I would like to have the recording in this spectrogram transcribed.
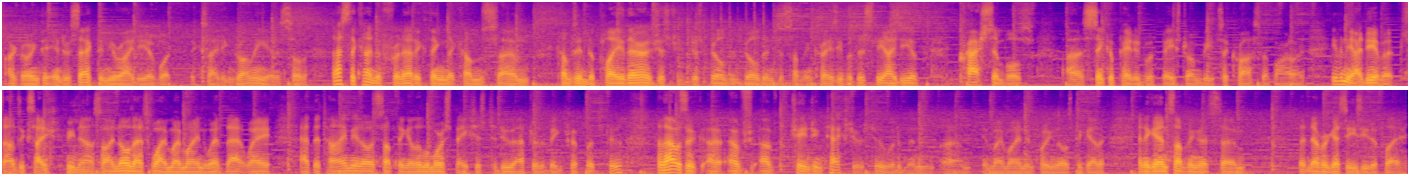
are going to intersect in your idea of what exciting drumming is. So that's the kind of frenetic thing that comes um, comes into play there. Is just just build and build into something crazy. But this is the idea of crash cymbals uh, syncopated with bass drum beats across the bar. Even the idea of it sounds exciting to me now, so I know that's why my mind went that way at the time, you know, something a little more spacious to do after the big triplets too. So that was a, a of, of, changing textures too, would have been um, in my mind in putting those together. And again, something that's, um, that never gets easy to play.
